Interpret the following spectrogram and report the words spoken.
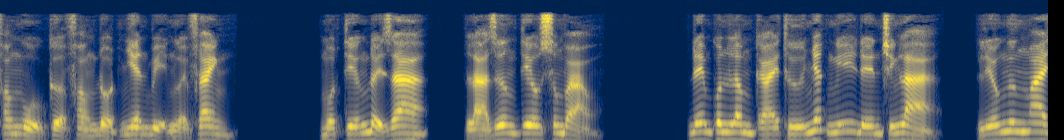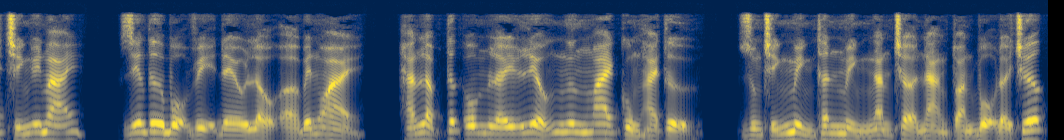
phòng ngủ cửa phòng đột nhiên bị người phanh. Một tiếng đẩy ra, là Dương Tiêu xông vào. Đêm quân lâm cái thứ nhất nghĩ đến chính là, liễu ngưng mai chính uy mãi, riêng tư bộ vị đều lẩu ở bên ngoài, hắn lập tức ôm lấy liễu ngưng mai cùng hài tử, dùng chính mình thân mình ngăn trở nàng toàn bộ đời trước,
